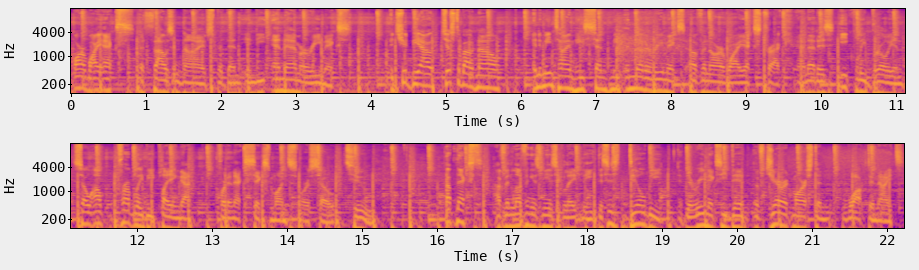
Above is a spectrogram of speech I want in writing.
RYX, A Thousand Knives, but then in the Enamor remix. It should be out just about now. In the meantime, he sent me another remix of an RYX track, and that is equally brilliant, so I'll probably be playing that for the next six months or so, too. Up next, I've been loving his music lately. This is Dilby, the remix he did of Jared Marston, Walk the Night.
